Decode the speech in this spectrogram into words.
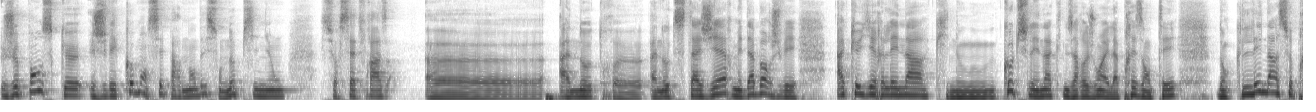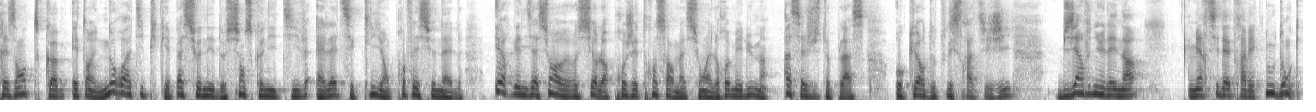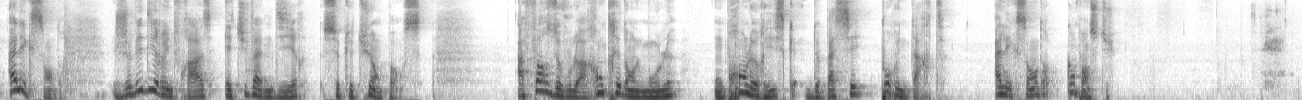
je pense que je vais commencer par demander son opinion sur cette phrase euh, à notre à notre stagiaire. Mais d'abord, je vais accueillir Léna qui nous coach Léna qui nous a rejoint et l'a présentée. Donc Léna se présente comme étant une neuroatypique et passionnée de sciences cognitives. Elle aide ses clients professionnels et organisations à réussir leurs projets de transformation. Elle remet l'humain à sa juste place au cœur de toutes les stratégies. Bienvenue Léna. Merci d'être avec nous. Donc Alexandre, je vais dire une phrase et tu vas me dire ce que tu en penses. À force de vouloir rentrer dans le moule, on prend le risque de passer pour une tarte. Alexandre, qu'en penses-tu?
